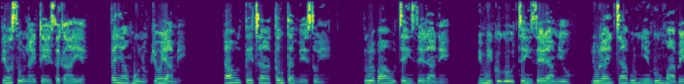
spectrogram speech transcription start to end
ပြောဆိုလိုက်တဲ့စကားရဲ့တက်ရောက်မှုလို့ပြောရမယ်ဒါဟုတေချာသုံးသက်မယ်ဆိုရင် သူတစ်ပါးကိုကျိန်ဆဲတာနဲ့မိမိကိုယ်ကိုကျိန်ဆဲတာမျိုးလူတိုင်းကြားဘူးမြင်ဘူးမှာပဲ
